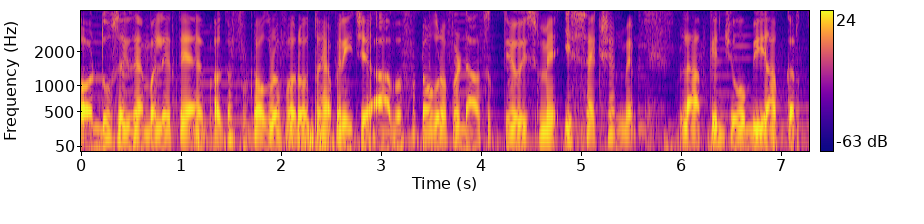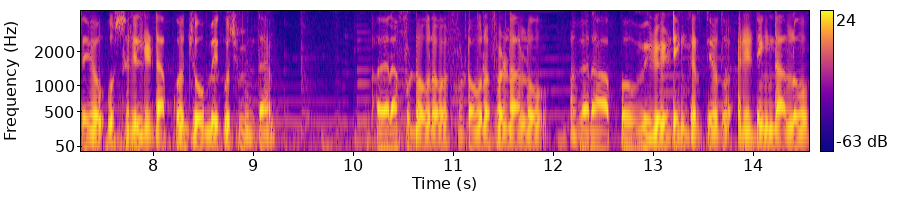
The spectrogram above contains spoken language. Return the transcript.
और दूसरा एग्जांपल लेते हैं, अगर फोटोग्राफ़र हो तो यहाँ पर नीचे आप फोटोग्राफ़र डाल सकते हो इसमें, इस सेक्शन में। मतलब आपके जो भी आप करते हो, उससे रिलेटेड आपको जो भी कुछ मिलता है। अगर आप फोटोग्राफर फोटोग्राफर डालो, अगर आप वीडियो एडिटिंग करते हो तो एडिटिंग डालो।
